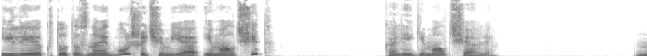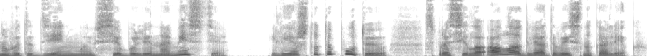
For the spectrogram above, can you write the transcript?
Или кто-то знает больше, чем я, и молчит?» Коллеги молчали. «Но в этот день мы все были на месте. Или я что-то путаю?» — спросила Алла, оглядываясь на коллег.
